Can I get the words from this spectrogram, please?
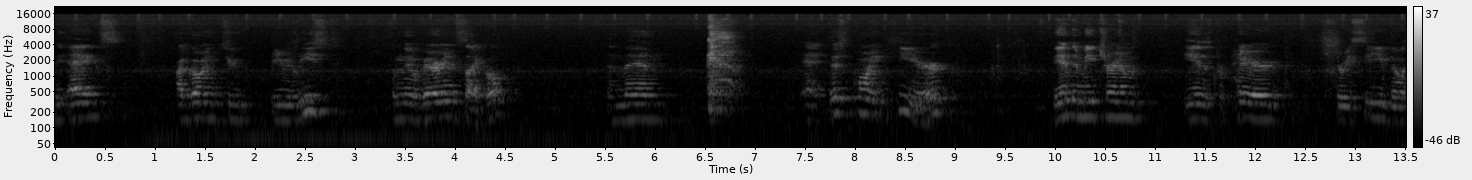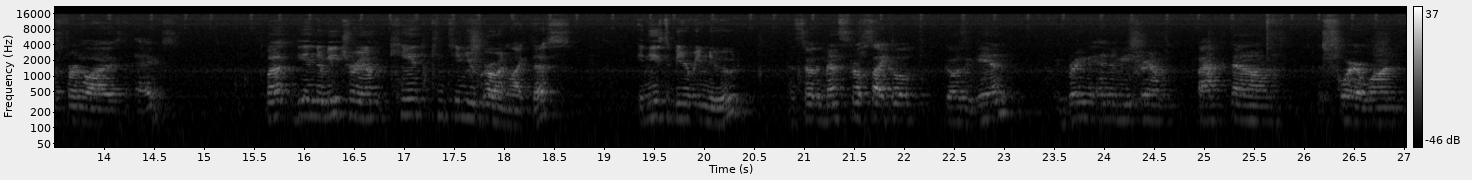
the eggs are going to be released from the ovarian cycle. And then at this point here, the endometrium is prepared to receive those fertilized eggs. But the endometrium can't continue growing like this. It needs to be renewed. And so the menstrual cycle goes again. We bring the endometrium back down to square one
